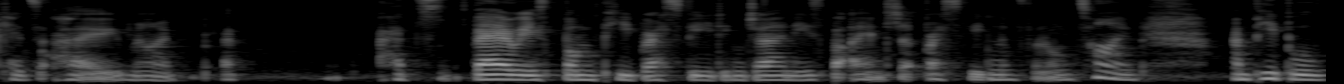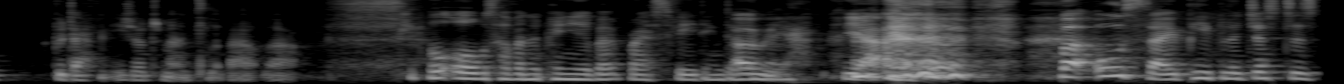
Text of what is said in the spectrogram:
kids at home, and I, I had various bumpy breastfeeding journeys, but I ended up breastfeeding them for a long time, and people were definitely judgmental about that. People always have an opinion about breastfeeding, don't Oh they? yeah, yeah. but also, people are just as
